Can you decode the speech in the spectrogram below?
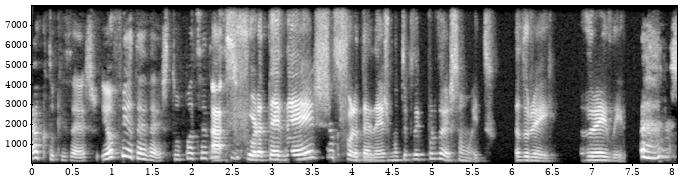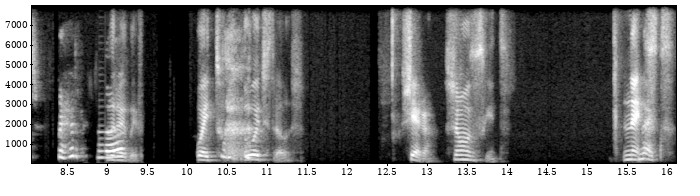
É o que tu quiseres. Eu fui até 10, tu pode ser até Ah, se 5. for até 10, Eu se for até sei. 10, multiplico por 2, são 8. Adorei. Adorei o livro. Adorei o livro. 8. 8 estrelas. Chega. Chamamos o seguinte. Next. Next.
